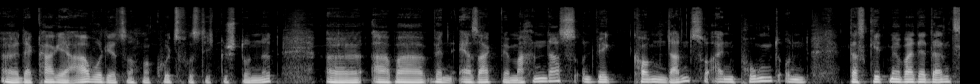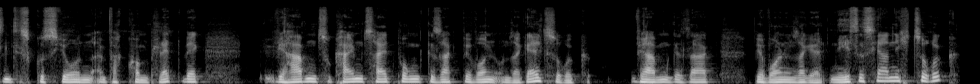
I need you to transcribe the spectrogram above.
Äh, der KGA wurde jetzt noch mal kurzfristig gestundet. Äh, aber wenn er sagt, wir machen das und wir kommen dann zu einem Punkt und das geht mir bei der ganzen Diskussion einfach komplett weg. Wir haben zu keinem Zeitpunkt gesagt, wir wollen unser Geld zurück. Wir haben gesagt, wir wollen unser Geld nächstes Jahr nicht zurück.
